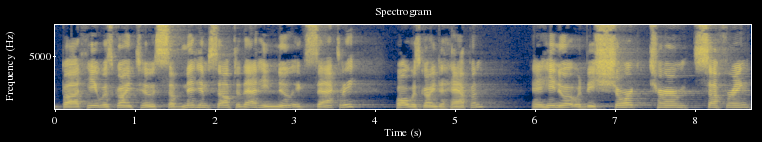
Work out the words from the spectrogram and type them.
but he was going to submit himself to that. He knew exactly what was going to happen. And he knew it would be short term suffering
